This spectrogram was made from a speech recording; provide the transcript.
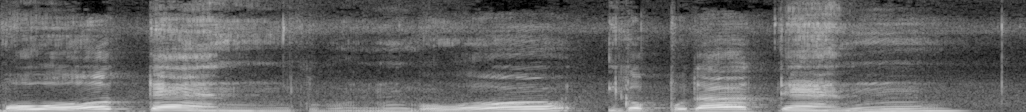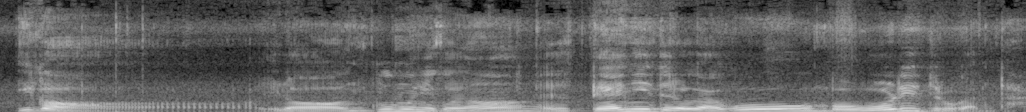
more than 구문, more 이것보다 than 이거 이런 구문이고요. 그래서 than이 들어가고 more이 들어간다.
